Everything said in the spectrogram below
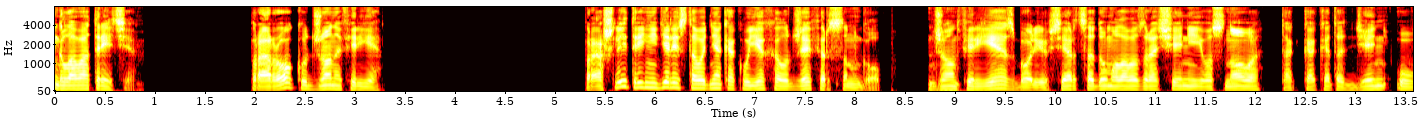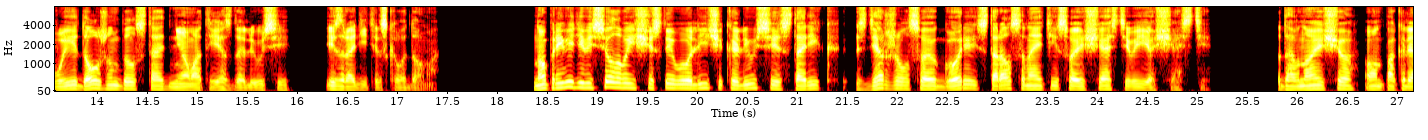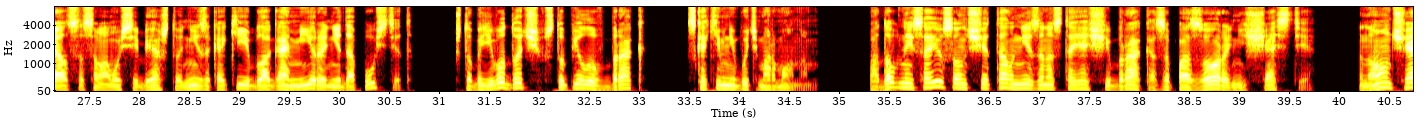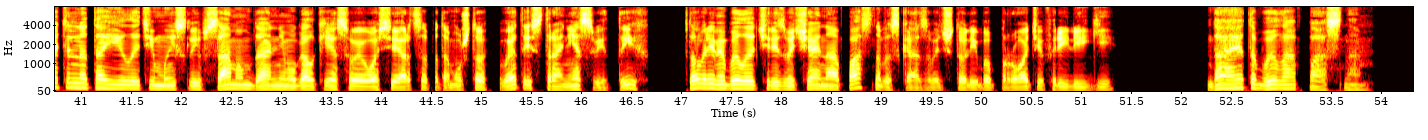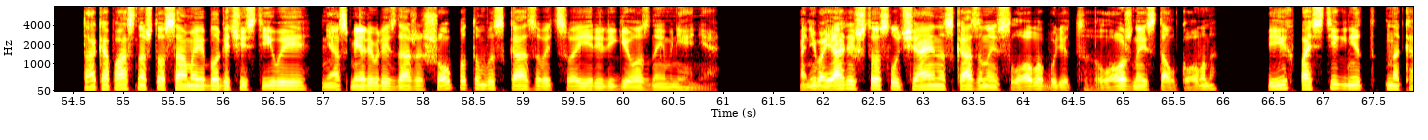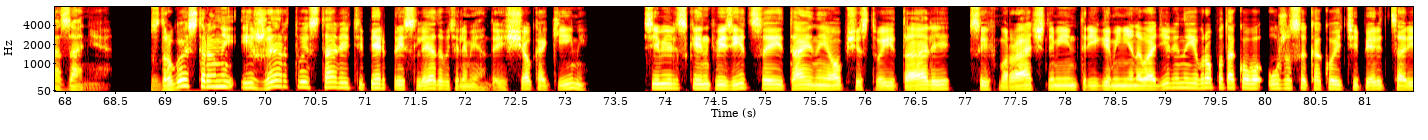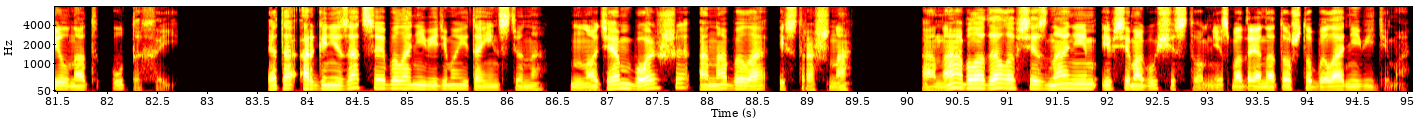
Глава 3. Пророку Джона Ферье. Прошли три недели с того дня, как уехал Джефферсон Гоп. Джон Ферье с болью в сердце думал о возвращении его снова, так как этот день, увы, должен был стать днем отъезда Люси из родительского дома. Но при виде веселого и счастливого личика Люси старик сдерживал свое горе и старался найти свое счастье в ее счастье. Давно еще он поклялся самому себе, что ни за какие блага мира не допустит, чтобы его дочь вступила в брак с каким-нибудь мормоном. Подобный союз он считал не за настоящий брак, а за позор и несчастье. Но он тщательно таил эти мысли в самом дальнем уголке своего сердца, потому что в этой стране святых в то время было чрезвычайно опасно высказывать что-либо против религии. Да, это было опасно. Так опасно, что самые благочестивые не осмеливались даже шепотом высказывать свои религиозные мнения. Они боялись, что случайно сказанное слово будет ложно истолковано, и их постигнет наказание. С другой стороны, и жертвы стали теперь преследователями, да еще какими. Сивильская инквизиция и тайные общества Италии с их мрачными интригами не наводили на Европу такого ужаса, какой теперь царил над Утахой. Эта организация была невидима и таинственна, но тем больше она была и страшна. Она обладала всезнанием и всемогуществом, несмотря на то, что была невидима.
